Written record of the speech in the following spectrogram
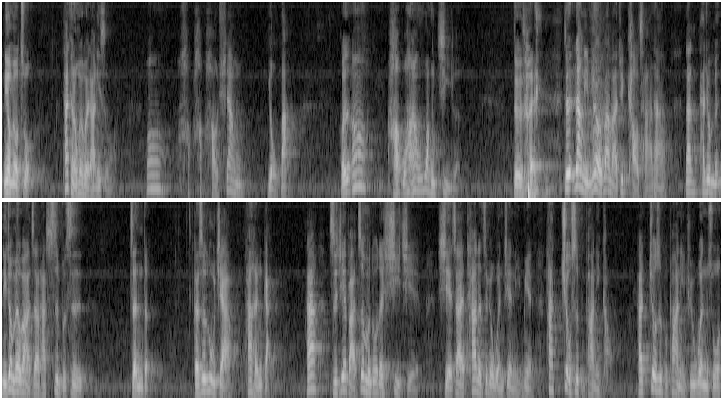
你有没有做，他可能会回答你什么？哦，好好好像有吧，或者哦，好，我好像忘记了，对不对？就是让你没有办法去考察他，那他就没，你就没有办法知道他是不是真的。可是陆家他很敢，他直接把这么多的细节写在他的这个文件里面，他就是不怕你考，他就是不怕你去问说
